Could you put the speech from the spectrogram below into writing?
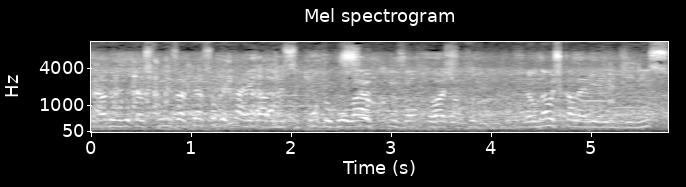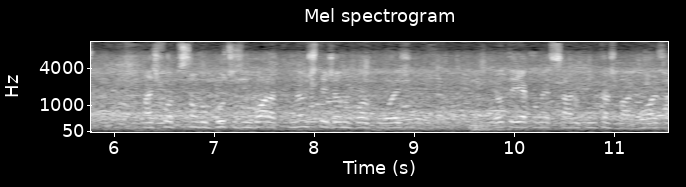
Nada o Lucas Pires até sobrecarregado nesse ponto. O eu acho que eu não escalaria ele de início mas foi a opção do Bustos, embora não esteja no banco hoje. Eu teria começado com o Lucas Barbosa,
